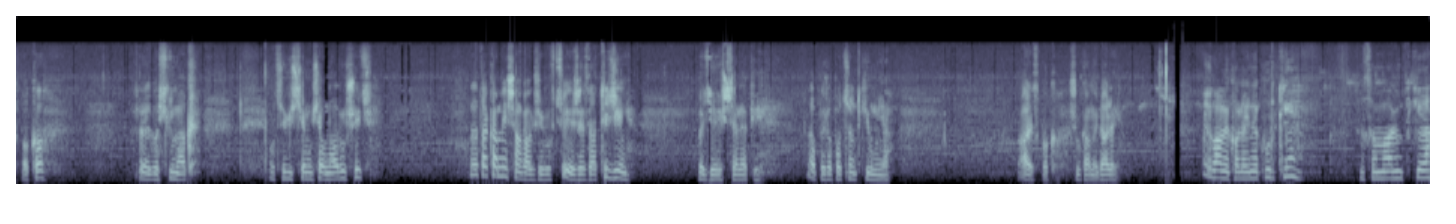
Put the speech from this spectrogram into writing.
Spoko. Którego ślimak oczywiście musiał naruszyć. No taka mieszanka grzybów. Czuję, że za tydzień będzie jeszcze lepiej. Dopiero początki u mnie. Ale spoko. Szukamy dalej. I mamy kolejne kurki. To są malutkie.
